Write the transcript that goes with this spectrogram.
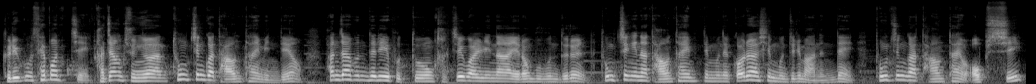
그리고 세 번째, 가장 중요한 통증과 다운타임인데요. 환자분들이 보통 각질 관리나 이런 부분들은 통증이나 다운타임 때문에 꺼려 하시는 분들이 많은데 통증과 다운타임 없이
